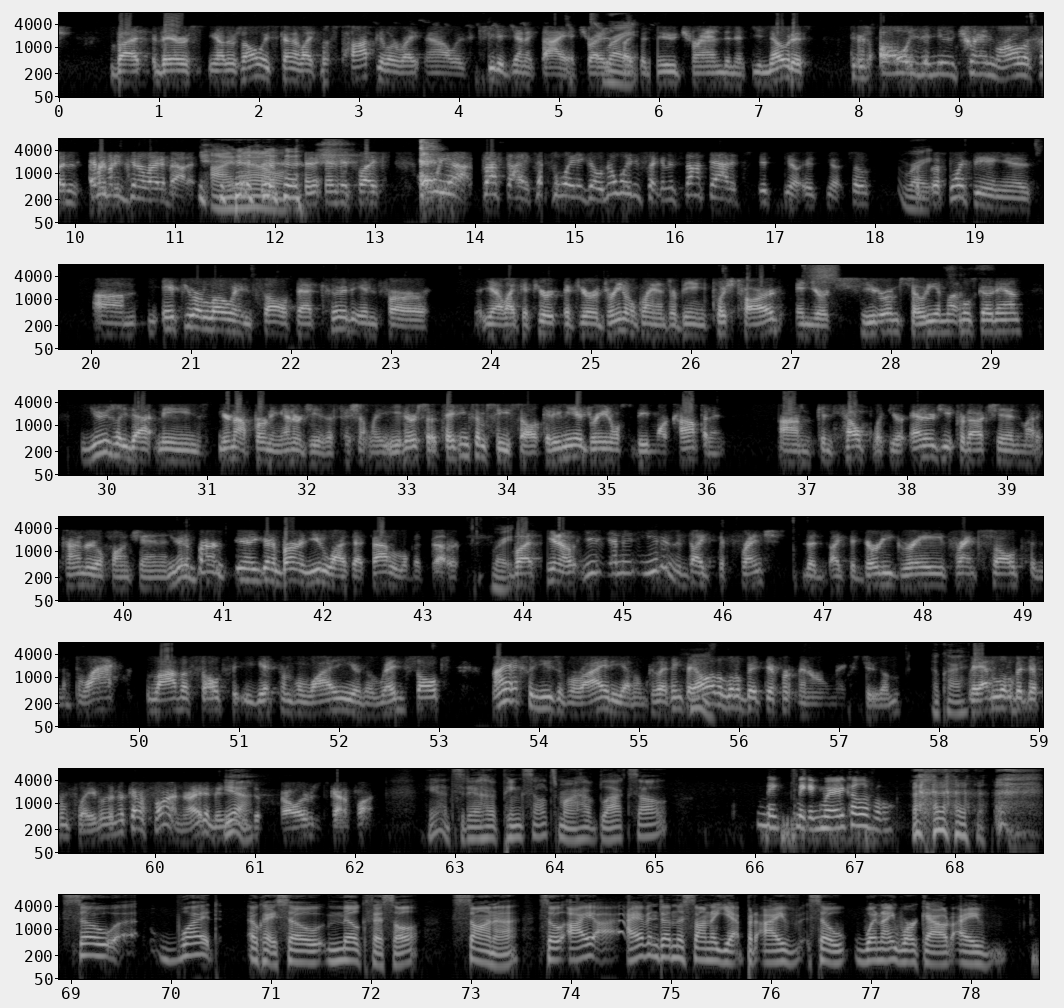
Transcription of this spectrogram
But there's, you know, there's always kind of like what's popular right now is ketogenic diets, right? Right. It's like the new trend. And if you notice, there's always a new trend where all of a sudden everybody's going to write about it. I know. and, and it's like, oh yeah, fat diets, that's the way to go. No, wait a second, it's not that. It's, it's, you know, it's, you know, so Right. the, the point being is, um, if you're low in salt, that could infer you know, like if your if your adrenal glands are being pushed hard and your serum sodium levels go down, usually that means you're not burning energy as efficiently either. So taking some sea salt, getting the adrenals to be more competent, um, can help with your energy production, mitochondrial function, and you're going to burn. You know, you're going to burn and utilize that fat a little bit better. Right. But you know, you I mean, even like the French, the like the dirty gray French salts and the black lava salts that you get from Hawaii or the red salts. I actually use a variety of them because I think they all have a little bit different mineral mix to them. Okay. They have a little bit different flavor, and they're kind of fun, right? I mean, Yeah. different colors, it's kind of fun. Yeah. Today I have pink salt. Tomorrow I have black salt. Make make it very colorful. So what? Okay, so milk thistle sauna. So I I haven't done the sauna yet, but I've so when I work out, I've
